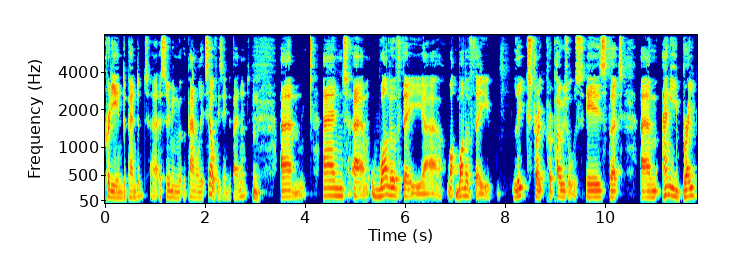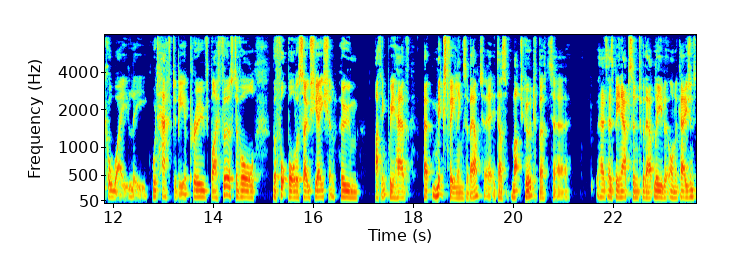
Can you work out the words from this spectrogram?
pretty independent, uh, assuming that the panel itself is independent. Mm. and um, one of the uh, one of the leak stroke proposals is that um, any breakaway league would have to be approved by first of all the Football Association, whom I think we have uh, mixed feelings about. Uh, it does much good, but uh, has, has been absent without leave on occasions.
